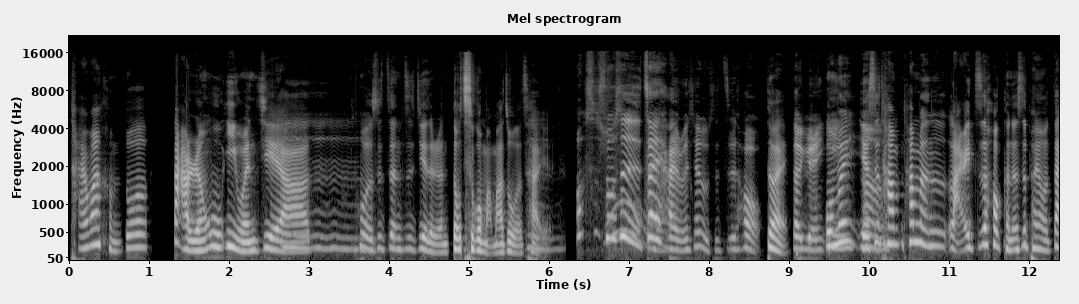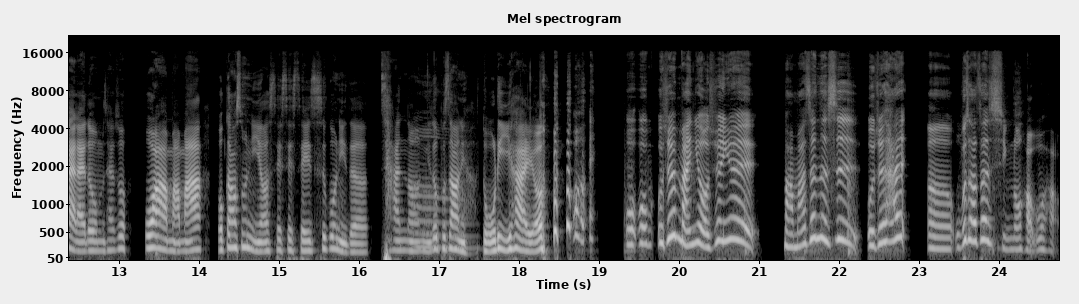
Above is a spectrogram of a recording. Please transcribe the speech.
台湾很多大人物、艺文界啊，嗯嗯嗯或者是政治界的人都吃过妈妈做的菜。嗯、哦，是说是在海伦鲜吐司之后对的原因。我们也是他们他们来之后，可能是朋友带来的，我们才说哇，妈妈，我告诉你哦，谁谁谁吃过你的餐哦，你都不知道你多厉害哦。哦，哎、欸，我我我觉得蛮有趣，因为。妈妈真的是，我觉得她，呃，我不知道这形容好不好。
